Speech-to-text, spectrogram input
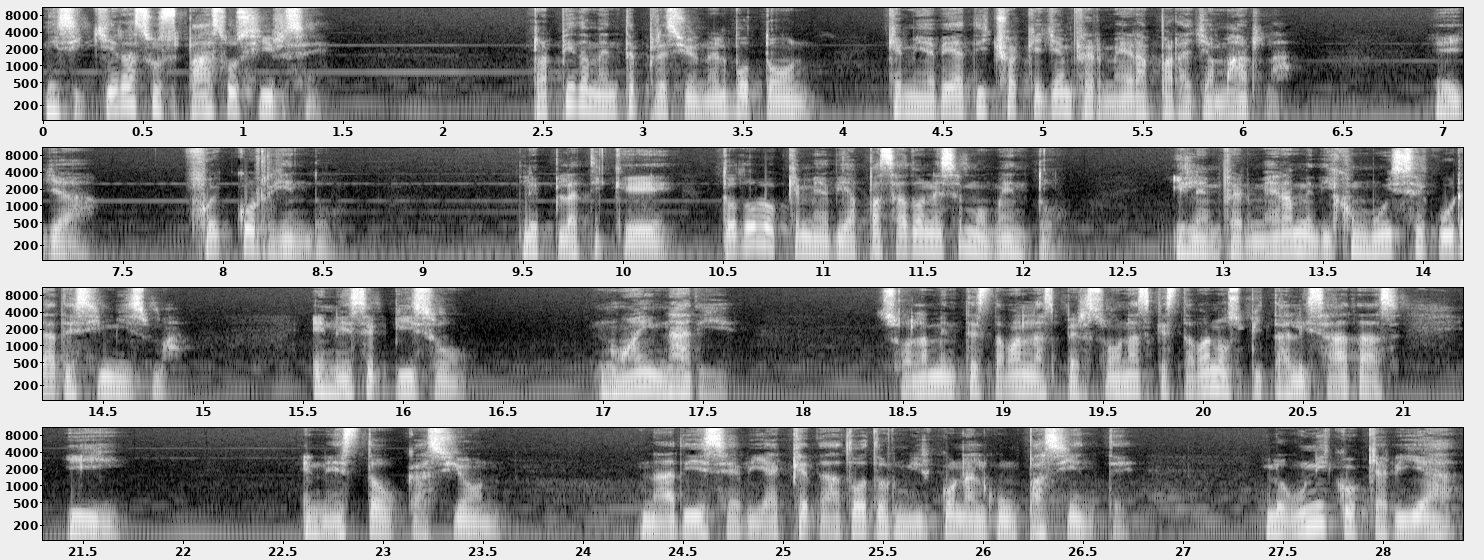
ni siquiera sus pasos irse. Rápidamente presioné el botón que me había dicho aquella enfermera para llamarla. Ella fue corriendo. Le platiqué todo lo que me había pasado en ese momento, y la enfermera me dijo muy segura de sí misma, en ese piso no hay nadie, solamente estaban las personas que estaban hospitalizadas y, en esta ocasión, nadie se había quedado a dormir con algún paciente. Lo único que había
